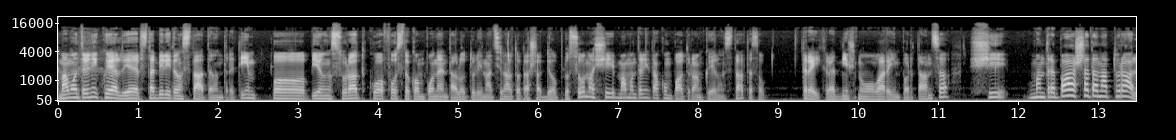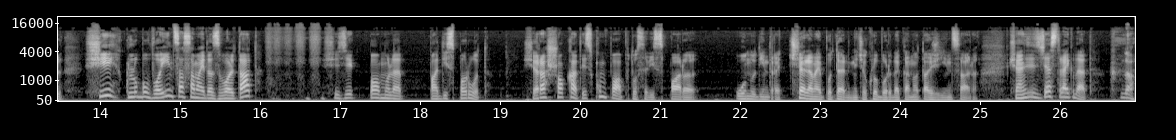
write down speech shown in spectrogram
M-am întâlnit cu el, e stabilit în stat între timp, uh, e însurat cu o fostă componentă a lotului național, tot așa de 8 plus 1 și m-am întâlnit acum 4 ani cu el în state sau 3, cred, nici nu are importanță și mă întreba așa de natural și clubul Voința s-a mai dezvoltat? și zic, omule, a dispărut. Și era șocat, zic, cum a putut să dispară unul dintre cele mai puternice cluburi de canotaj din țară? Și am zis, just like that. Da.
